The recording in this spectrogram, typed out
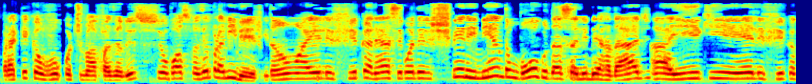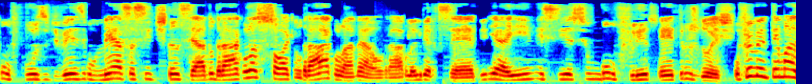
Pra que, que eu vou continuar fazendo fazendo isso eu posso fazer para mim mesmo? Então aí ele fica nessa e quando ele experimenta um pouco dessa liberdade, aí que ele fica confuso de vez e começa a se distanciar do Drácula, só que o Drácula, né, o Drácula ele percebe e aí inicia-se um conflito entre os dois. O filme tem uma,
